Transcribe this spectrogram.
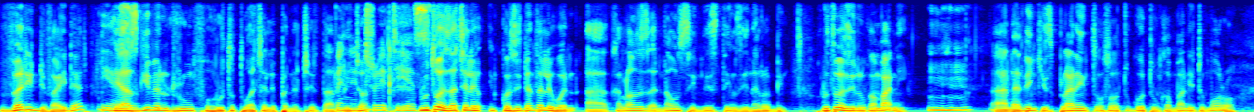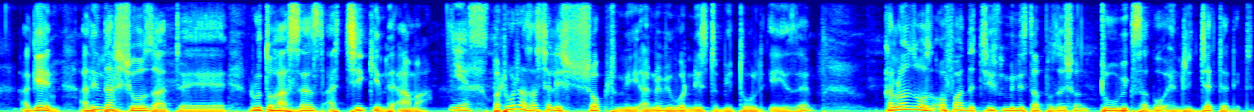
very divided. He has given room for Ruto to actually penetrate that region. Penetrate, yes. Ruto is actually, coincidentally, when uh, Kalonzo is announcing these things in Nairobi, Ruto is in Ukambani. Mm-hmm. And I think he's planning to also to go to Ukambani tomorrow. Again, I think that shows that uh, Ruto has sensed a chick in the armor. Yes. But what has actually shocked me, and maybe what needs to be told, is eh, Kalonzo was offered the chief minister position two weeks ago and rejected it.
